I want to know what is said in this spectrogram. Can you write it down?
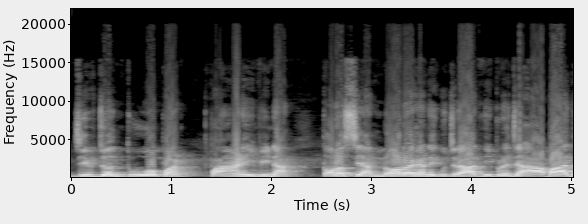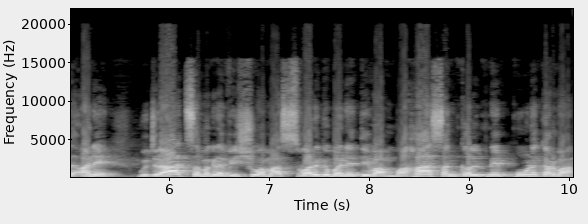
જીવજંતુઓ પણ પાણી વિના તરસ્યા ન રહે અને ગુજરાતની પ્રજા આબાદ અને ગુજરાત સમગ્ર વિશ્વમાં સ્વર્ગ બને તેવા મહાસંકલ્પને પૂર્ણ કરવા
